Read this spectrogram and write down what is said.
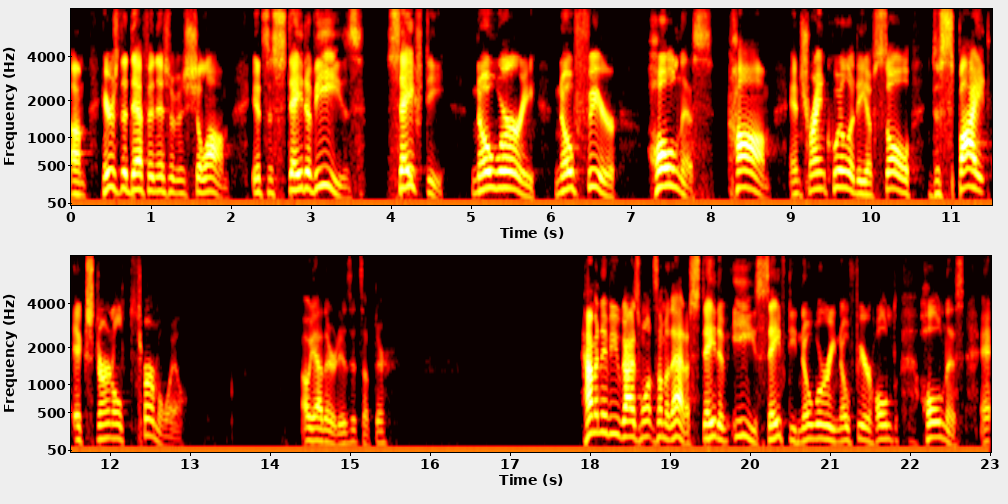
Um, here's the definition of shalom it's a state of ease, safety, no worry, no fear, wholeness, calm, and tranquility of soul despite external turmoil. Oh, yeah, there it is. It's up there. How many of you guys want some of that? A state of ease, safety, no worry, no fear, hold, wholeness, and,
